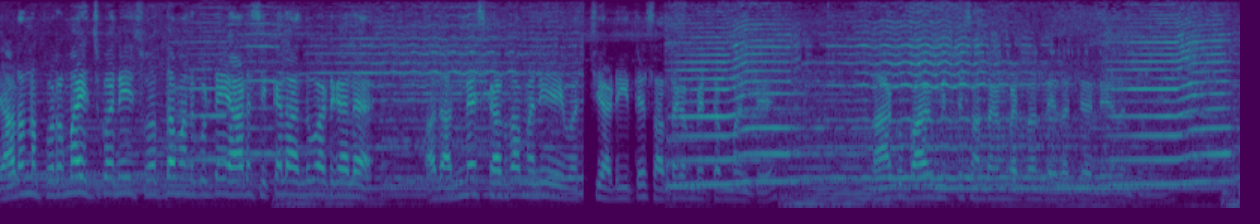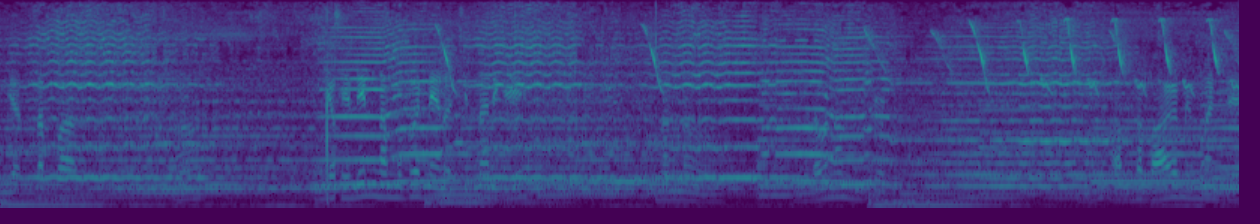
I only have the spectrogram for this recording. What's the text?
ఏడన్నా పురమాయించుకొని చూద్దాం అనుకుంటే ఏడ సిక్కలే అందుబాటు కాలే అది అమ్మేసి కడదామని వచ్చి అడిగితే సంతకం పెట్టమంటే నాకు బాగా మిత్తి సంతకం పెడతాను లేదంటే లేదంటే ఇంకెట్లప్ప ఇంకా చెల్లిని నమ్ముకొని నేను చిన్నానికి నన్ను అంత బాగా మిమ్మంటే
